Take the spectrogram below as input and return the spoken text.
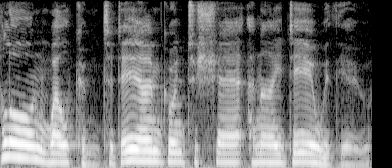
Hello and welcome. Today I'm going to share an idea with you.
